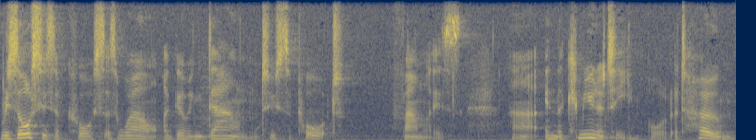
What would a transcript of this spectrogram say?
resources, of course, as well, are going down to support families uh, in the community or at home.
